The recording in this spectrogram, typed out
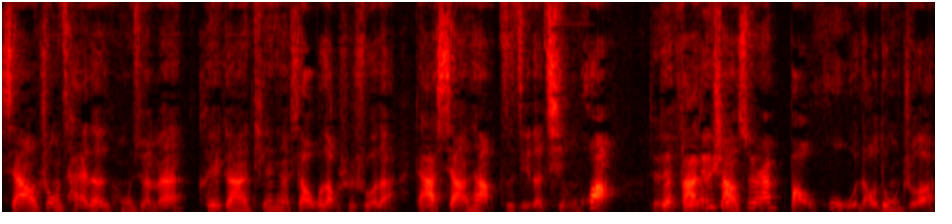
想要仲裁的同学们，可以刚才听听小武老师说的，大家想想自己的情况。对，法律上虽然保护劳动者，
